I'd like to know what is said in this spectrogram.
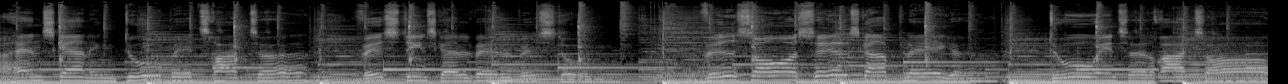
Og hans gerning du betragter hvis din skal vel bestå. Ved sorg selv skal plage, du intet retter.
